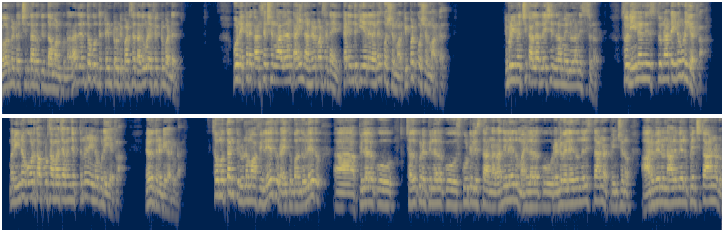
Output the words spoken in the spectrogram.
గవర్నమెంట్ వచ్చిన తర్వాత ఇద్దాం అనుకున్నారు? అది ఎంతో కొంత టెన్ ట్వంటీ పర్సెంట్ అది కూడా ఎఫెక్ట్ పడ్డది. పోనీ ఎక్కడ కన్స్ట్రక్షన్ కాలేదంటే అయింది హండ్రెడ్ పర్సెంట్ అయింది. కానీ ఎందుకు ఇవ్వలేదు అనేది క్వశ్చన్ మార్క్ ఇప్పటి క్వశ్చన్ మార్క్ అది. ఇప్పుడు ఈయన వచ్చి కలర్ లేచి ఇందిరా ఇల్లులని ఇస్తున్నాడు. సో నేనని అంటే ఈయన కూడా ఇవ్వట్లా మరి ఈయన కూడా తప్పుడు సమాచారం చెప్తున్నాడు ఈయన కూడా ఇవ్వట్లా రేవంత్ రెడ్డి గారు కూడా. సో మొత్తానికి రుణమాఫీ లేదు రైతు బంధు లేదు. పిల్లలకు చదువుకునే పిల్లలకు స్కూటీలు ఇస్తా అన్నారు. అది లేదు మహిళలకు రెండు వేల ఐదు వందలు ఇస్తా అన్నాడు. పెన్షన్ ఆరు వేలు నాలుగు వేలు పెంచుతా అన్నాడు.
